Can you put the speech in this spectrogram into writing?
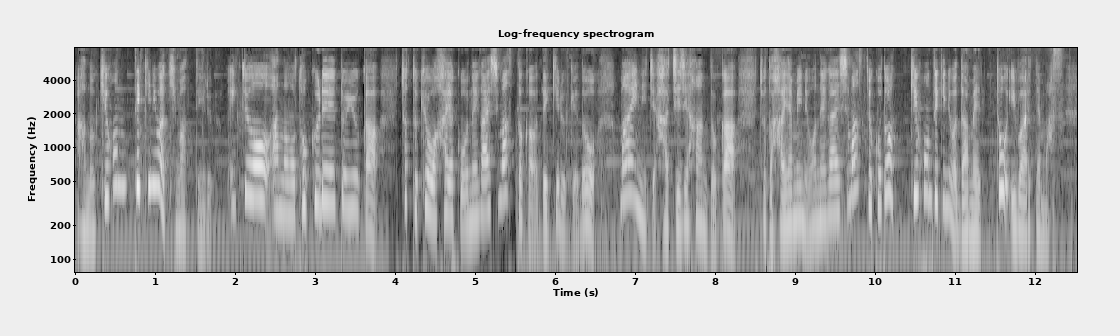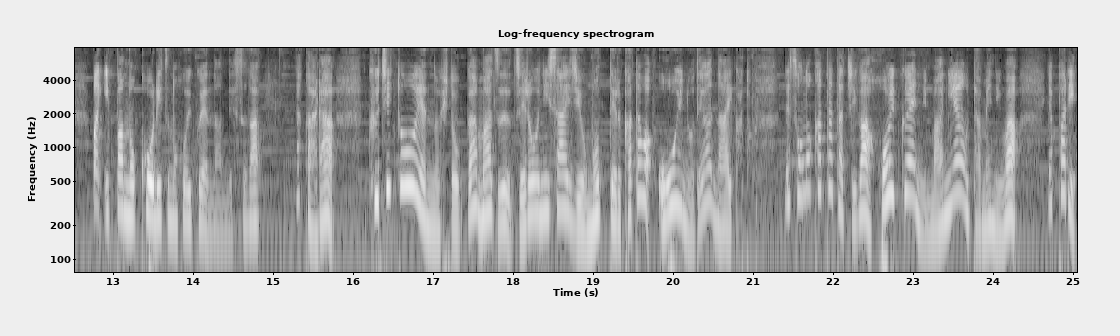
あの基本的には決まっている一応あの特例というかちょっと今日は早くお願いしますとかはできるけど毎日8時半とかちょっと早めにお願いしますということは基本的にはダメと言われてます、まあ、一般の公立の保育園なんですがだから9時登園の人がまず02歳児を持っている方は多いのではないかと。でその方たちが保育園に間に合うためにはやっぱり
